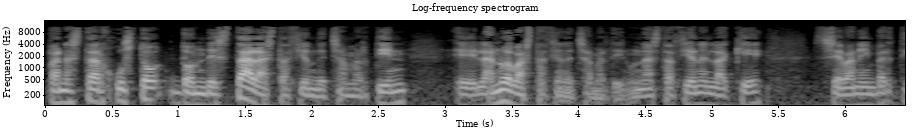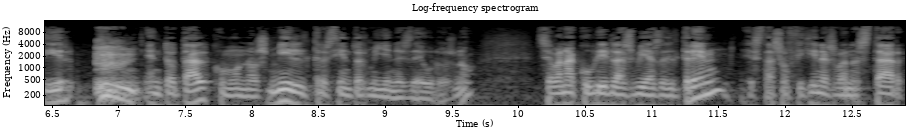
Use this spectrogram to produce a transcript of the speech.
van a estar justo donde está la estación de Chamartín, eh, la nueva estación de Chamartín, una estación en la que se van a invertir en total como unos 1.300 millones de euros, ¿no? Se van a cubrir las vías del tren, estas oficinas van a estar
